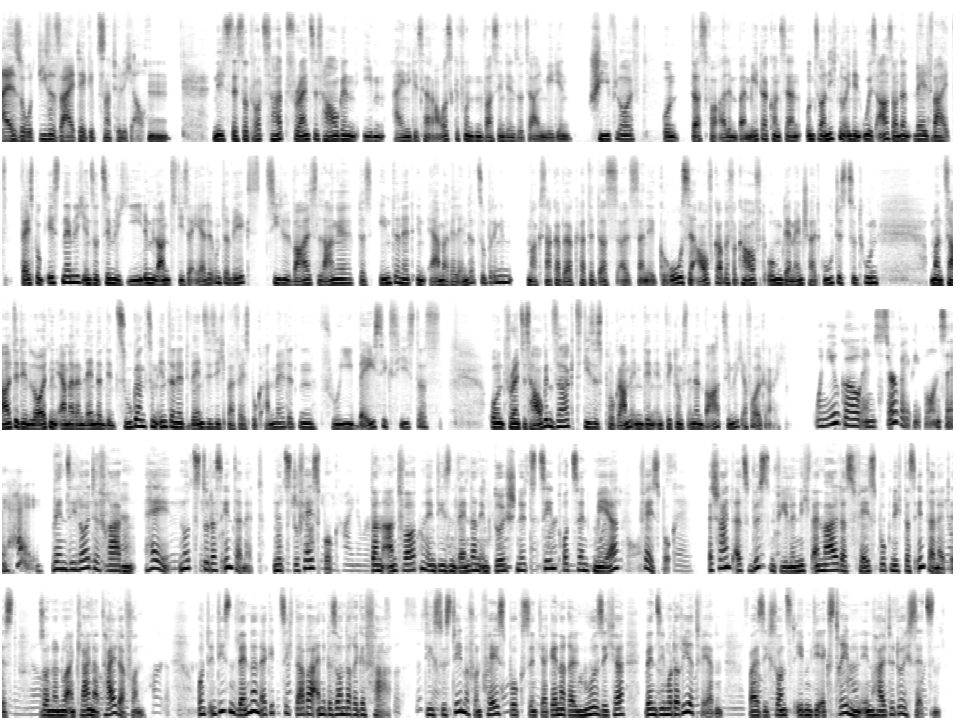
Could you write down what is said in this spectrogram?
Also diese Seite gibt es natürlich auch. Mhm. Nichtsdestotrotz hat Francis Haugen eben einiges herausgefunden, was in den sozialen Medien schiefläuft und das vor allem beim Meta-Konzern und zwar nicht nur in den USA, sondern weltweit. Facebook ist nämlich in so ziemlich jedem Land dieser Erde unterwegs. Ziel war es lange, das Internet in ärmere Länder zu bringen. Mark Zuckerberg hatte das als seine große Aufgabe verkauft, um der Menschheit Gutes zu tun. Man zahlte den Leuten in ärmeren Ländern den Zugang zum Internet, wenn sie sich bei Facebook anmeldeten. Free Basics hieß das. Und Francis Haugen sagt, dieses Programm in den Entwicklungsländern war ziemlich erfolgreich. Wenn Sie Leute fragen, hey, nutzt du das Internet? Nutzt du Facebook? Dann antworten in diesen Ländern im Durchschnitt 10 Prozent mehr Facebook. Es scheint, als wüssten viele nicht einmal, dass Facebook nicht das Internet ist, sondern nur ein kleiner Teil davon. Und in diesen Ländern ergibt sich dabei eine besondere Gefahr. Die Systeme von Facebook sind ja generell nur sicher, wenn sie moderiert werden, weil sich sonst eben die extremen Inhalte durchsetzen.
